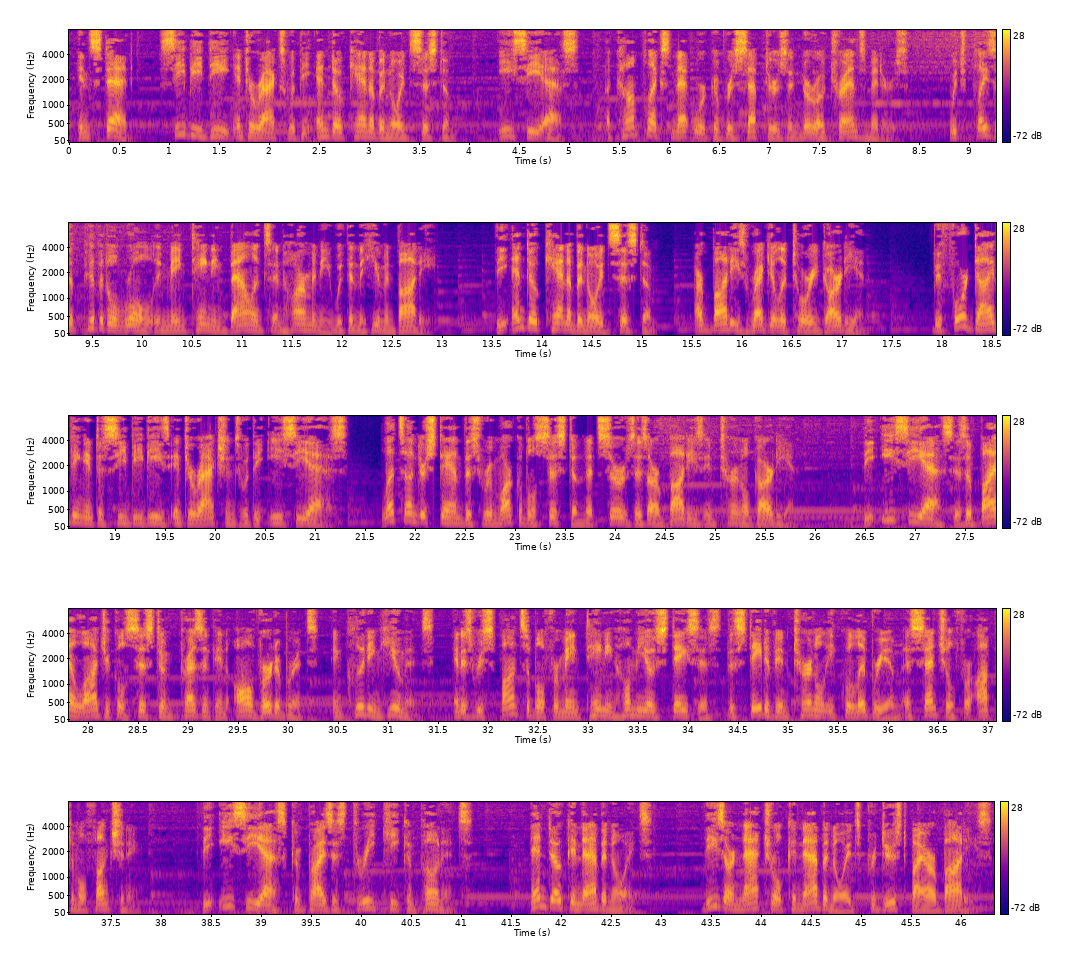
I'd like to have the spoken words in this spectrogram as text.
Instead, CBD interacts with the endocannabinoid system, ECS, a complex network of receptors and neurotransmitters, which plays a pivotal role in maintaining balance and harmony within the human body. The endocannabinoid system, our body's regulatory guardian. Before diving into CBD's interactions with the ECS, let's understand this remarkable system that serves as our body's internal guardian. The ECS is a biological system present in all vertebrates, including humans, and is responsible for maintaining homeostasis, the state of internal equilibrium essential for optimal functioning. The ECS comprises three key components. Endocannabinoids. These are natural cannabinoids produced by our bodies.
